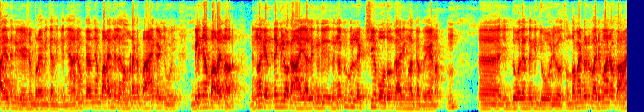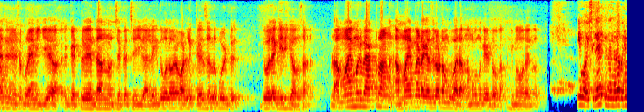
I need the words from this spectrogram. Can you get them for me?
ആയതിനു ശേഷം പ്രേമിക്കാൻ നിൽക്കുക. ഞാനൊക്കെ ഞാൻ പറയുന്നില്ല നമ്മുടെയൊക്കെ പ്രായം കഴിഞ്ഞു പോയി. എങ്കിലും ഞാൻ പറയുന്നതാണ് നിങ്ങളൊക്കെ എന്തെങ്കിലുമൊക്കെ ആയി അല്ലെങ്കിൽ ഒരു നിങ്ങൾക്കൊക്കെ ഒരു ലക്ഷ്യബോധവും കാര്യങ്ങളൊക്കെ വേണം. ഇതുപോലെ എന്തെങ്കിലും ജോലിയോ സ്വന്തമായിട്ട് ഒരു വരുമാനമൊക്കെ ആയതിനു ശേഷം പ്രേമിക്കുക കെട്ടുക എന്താണെന്ന് വെച്ചൊക്കെ ചെയ്യുക. അല്ലെങ്കിൽ ഇതുപോലെ ഓരോ വള്ളി കേസുകളിൽ പോയിട്ട് ഇതുപോലെയൊക്കെ ഇരിക്കും അവസാനം. ഇവിടെ അമ്മായിമ്മ ഒരു ഫാക്ടറാണ് അമ്മായിമ്മയുടെ കേസിലോട്ട് നമുക്ക് വരാം. നമുക്കൊന്ന് കേട്ട് നോക്കാം. ഹിമ പറയുന്നത്. ഈ വോയിസിൽ നിങ്ങൾ ഒരു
